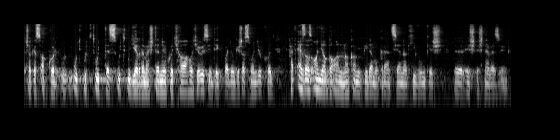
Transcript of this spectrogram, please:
csak ezt akkor úgy, úgy, úgy, tesz, úgy, úgy érdemes tennünk, hogyha, hogyha őszinték vagyunk, és azt mondjuk, hogy hát ez az anyaga annak, amit mi demokráciának hívunk és, és, és nevezünk.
